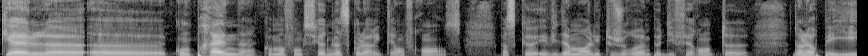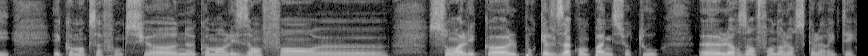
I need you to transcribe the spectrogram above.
qu'elles euh, euh, comprennent comment fonctionne la scolarité en France, parce que évidemment, elle est toujours un peu différente dans leur pays et comment que ça fonctionne, comment les enfants sont à l'école, pour qu'elles accompagnent surtout euh, leurs enfants dans leur scolarité.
